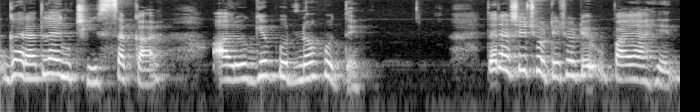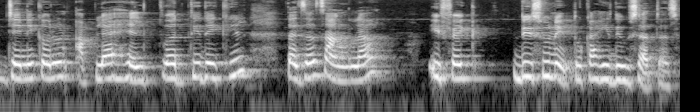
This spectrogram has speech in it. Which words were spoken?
घरातल्यांची सकाळ आरोग्यपूर्ण होते. तर असे छोटे छोटे उपाय आहेत जेणेकरून आपल्या हेल्थवरती देखील त्याचा चांगला इफेक्ट दिसून येतो काही दिवसातच.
